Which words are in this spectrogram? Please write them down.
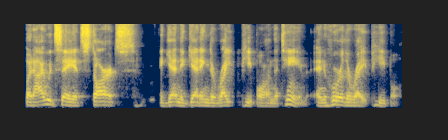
But I would say it starts again to getting the right people on the team. And who are the right people?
